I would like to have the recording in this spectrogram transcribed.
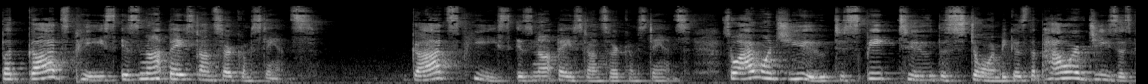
But God's peace is not based on circumstance. God's peace is not based on circumstance. So I want you to speak to the storm because the power of Jesus,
